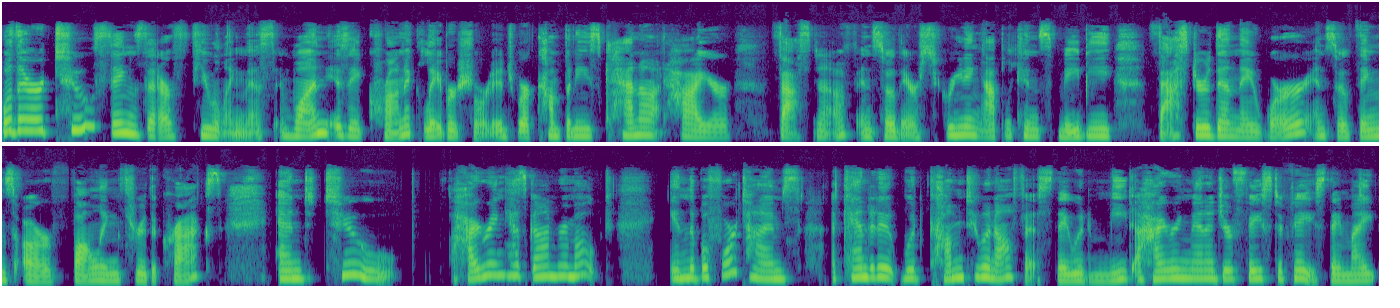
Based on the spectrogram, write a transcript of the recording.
Well, there are two things that are fueling this. One is a chronic labor shortage where companies cannot hire fast enough. And so they're screening applicants maybe faster than they were. And so things are falling through the cracks. And two, hiring has gone remote. In the before times, a candidate would come to an office. They would meet a hiring manager face to face. They might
